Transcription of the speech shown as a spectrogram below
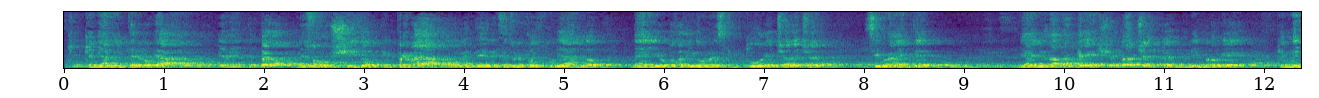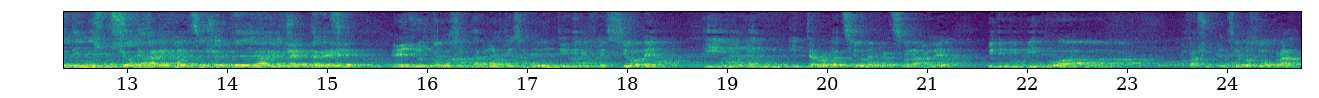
che, che, mi hanno interrogato ovviamente, però ne sono uscito più preparato, dire, nel senso che poi studiando meglio cosa dicono le scritture, eccetera, eccetera, sicuramente mi ha aiutato a crescere, però certo è un libro che, che mette in discussione anche forse certe, certe è giusto così, dà molti spunti di riflessione, di, di interrogazione personale, quindi vi invito a, a farci un pensiero sopra,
